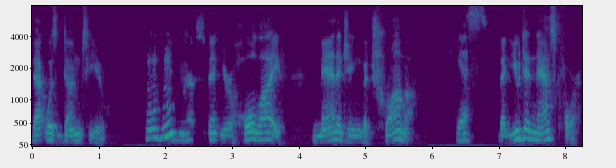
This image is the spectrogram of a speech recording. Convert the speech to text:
That was done to you. Mm-hmm. You have spent your whole life managing the trauma. Yes. That you didn't ask for.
